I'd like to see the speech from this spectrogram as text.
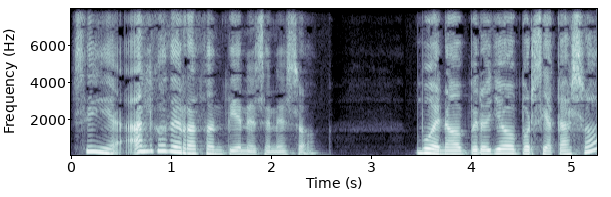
Sí, algo de razón tienes en eso. Bueno, pero yo, por si acaso,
